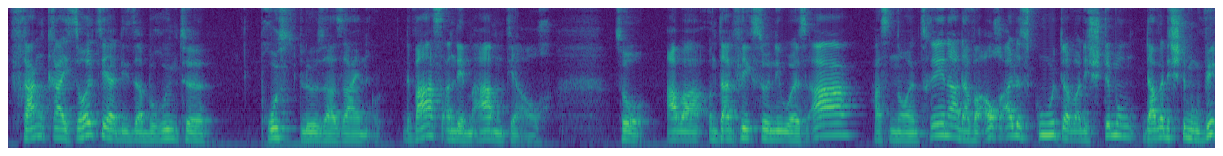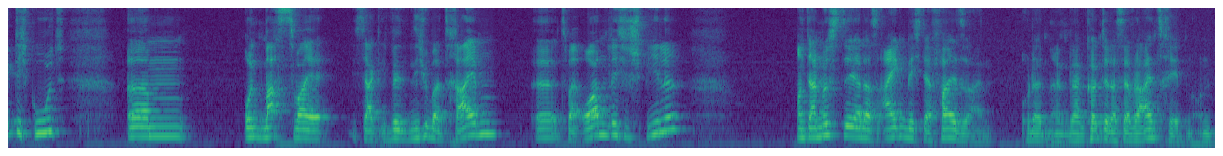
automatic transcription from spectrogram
Frankreich sollte ja dieser berühmte Brustlöser sein. War es an dem Abend ja auch. So, aber und dann fliegst du in die USA, hast einen neuen Trainer, da war auch alles gut, da war die Stimmung, da war die Stimmung wirklich gut. Ähm, und machst zwei, ich sag, ich will nicht übertreiben, äh, zwei ordentliche Spiele. Und dann müsste ja das eigentlich der Fall sein. Oder dann könnte das ja wieder eintreten. Und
